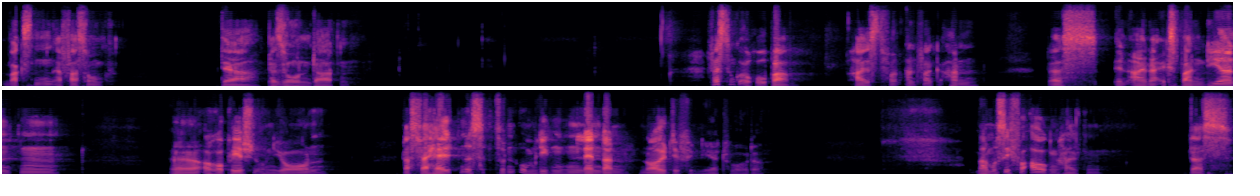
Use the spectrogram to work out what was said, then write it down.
wachsenden Erfassung der Personendaten. Festung Europa heißt von Anfang an, dass in einer expandierenden äh, Europäischen Union das Verhältnis zu den umliegenden Ländern neu definiert wurde. Man muss sich vor Augen halten, dass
